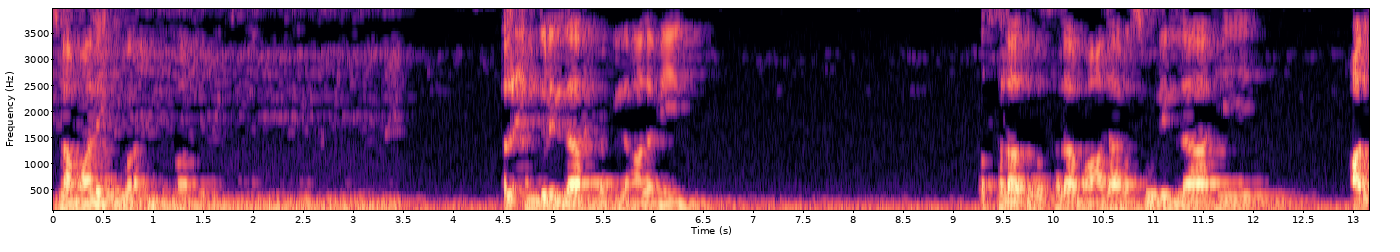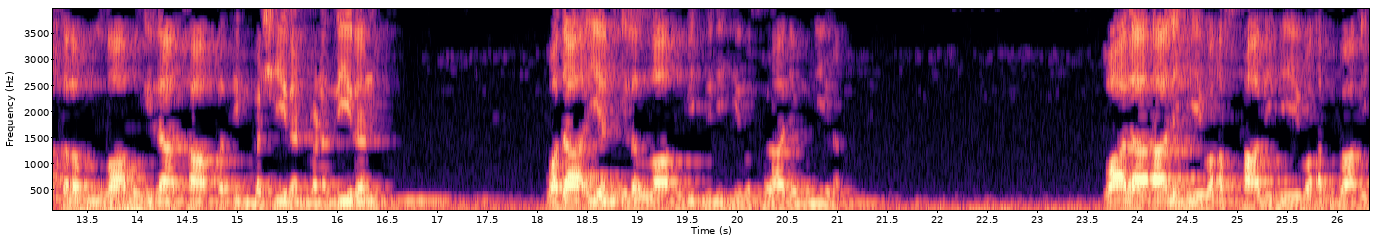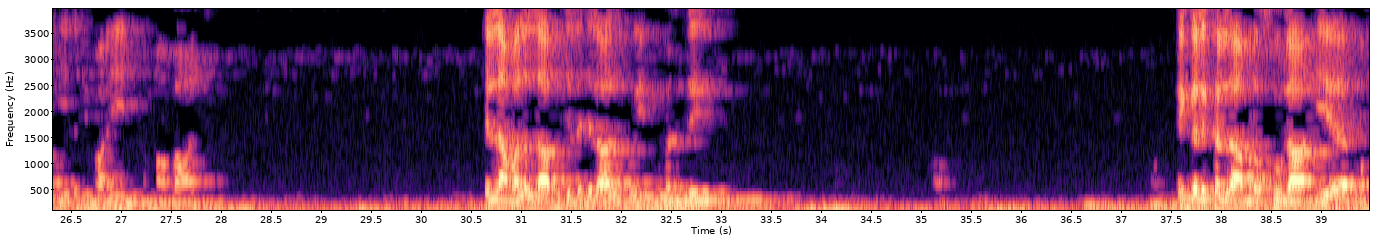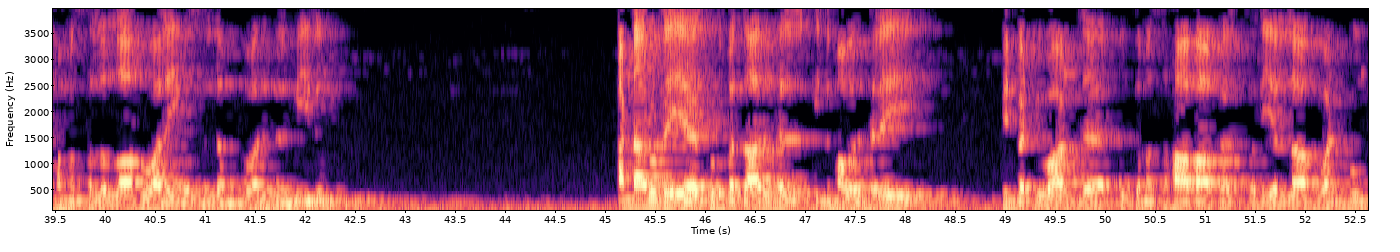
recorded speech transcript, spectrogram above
السلام علیکم ورحمۃ اللہ وبرکاتہ الحمد للہ رب العالمین والصلاة والسلام على رسول اللہ ارسلہ اللہ الى طاقت بشیرا ونذیرا ودائیا الى اللہ بإذنه وسراج منیرا وعلى آله وأصحابه وأتباعه أجمعين. أما بعد. எல்லாம் அல்லாஹு ஜல்ல போய் புகழ்ந்து எங்களுக்கெல்லாம் ரசூலாகிய முகமது சல்லாஹூ அலை வசல்லம் அவர்கள் மீதும் அன்னாருடைய குடும்பத்தார்கள் இன்னும் அவர்களை பின்பற்றி வாழ்ந்த உத்தம சஹாபாக்கள் பதியல்லாஹ் அன்பும்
